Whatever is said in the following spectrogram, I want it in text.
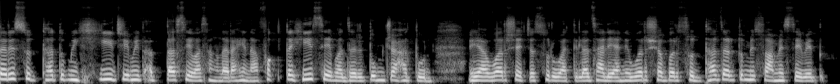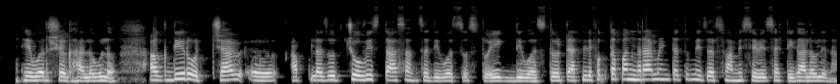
तरीसुद्धा तुम्ही ही जी मी आत्ता सेवा सांगणार आहे ना फक्त ही सेवा जरी तुमच्या हातून या वर्षाच्या सुरुवातीला झाली आणि वर्षभर सुद्धा जर तुम्ही स्वामी सेवेत हे वर्ष घालवलं अगदी रोजच्या आपला जो चोवीस तासांचा दिवस असतो एक दिवस तर त्यातले फक्त पंधरा मिनटं तुम्ही जर स्वामी सेवेसाठी घालवले ना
